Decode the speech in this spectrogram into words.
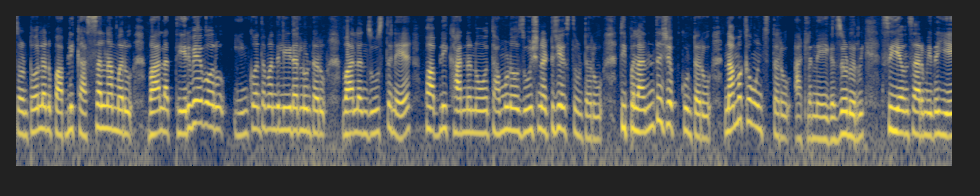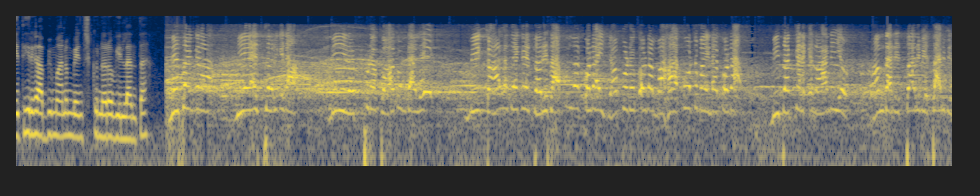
సొంటోళ్ళను పబ్లిక్ అస్సలు నమ్మరు. వాళ్ళ తెరివేవోరు ఇంకొంతమంది లీడర్లు ఉంటారు. వాళ్ళని చూస్తేనే పబ్లిక్ అన్ననో తమ్మునో చూసినట్టు చేస్తుంటారు. తిప్పలంతా చెప్పుకుంటారు. నమ్మకం ఉంచుతారు. అట్లనే ఇక చూడుర్రి. సీఎం సార్ మీద ఏ తీరుగా అభిమానం పెంచుకున్నారో వీళ్ళంతా? దగ్గర దరిదాపుల్లో కూడా ఎప్పుడు కూడా మహాకూటమైనా కూడా మీ దగ్గరికి రానియు అందరి తరిమి తరిమి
